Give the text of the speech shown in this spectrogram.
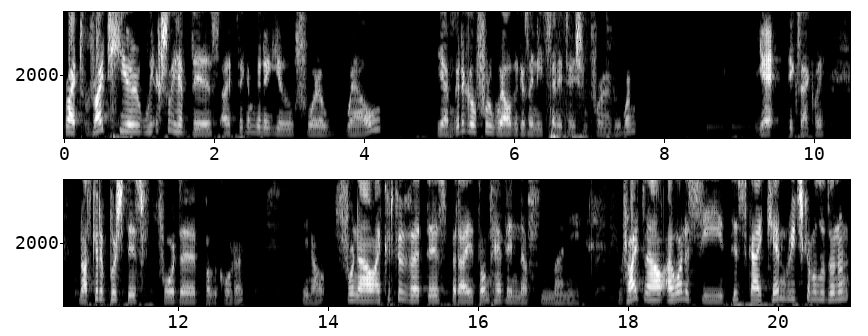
Right, right here we actually have this. I think I'm gonna go for a well. Yeah, I'm gonna go for a well because I need sanitation for everyone. Yeah, exactly. Not gonna push this for the public order. You know, for now I could convert this, but I don't have enough money. Right now I want to see this guy can reach Camulodunum.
